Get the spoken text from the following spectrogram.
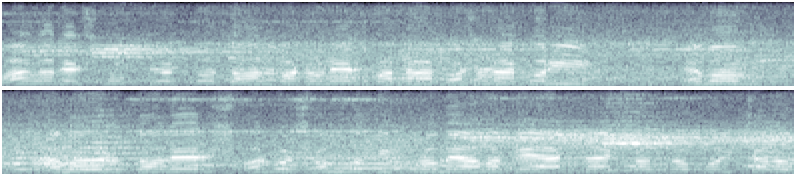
বাংলাদেশ মুক্তি ঐক্য দল গঠনের কথা ঘোষণা করি এবং আমার দলের সর্বসম্মতিক্রমে আমাকে এক না একতন্ত্র পরিচালক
